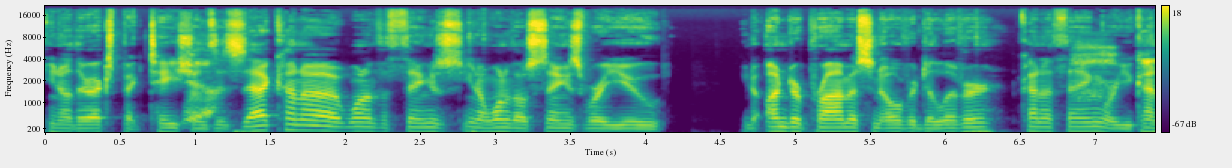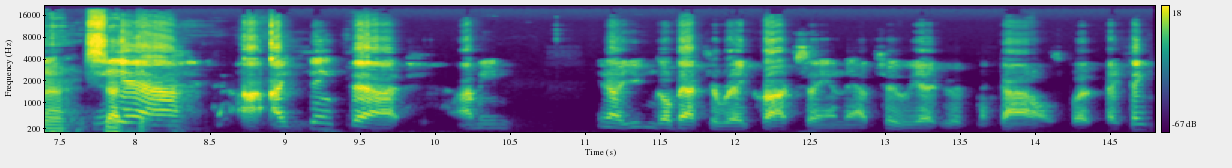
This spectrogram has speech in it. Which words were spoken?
you know their expectations yeah. is that kind of one of the things you know one of those things where you you know under promise and over deliver kind of thing where you kind of set yeah the- I think that I mean you know, you can go back to Ray Kroc saying that too with McDonald's. But I think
